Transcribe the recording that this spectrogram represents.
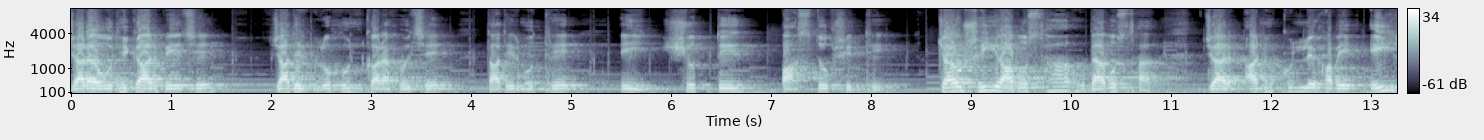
যারা অধিকার পেয়েছে, যাদের গ্রহণ করা হয়েছে, তাদের মধ্যে এই সত্যের বাস্তব সিদ্ধি। চাও সেই অবস্থা ও ব্যবস্থা যার আনুকূল্যে হবে এই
